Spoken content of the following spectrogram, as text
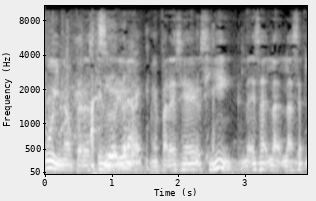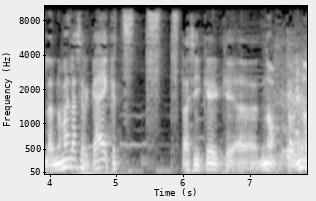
Uy, no, pero es que ¿Así es horrible. Me parece, sí, esa, la, la, la- nomás la cercada de que, tss, así que, que ah, no, to- no.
